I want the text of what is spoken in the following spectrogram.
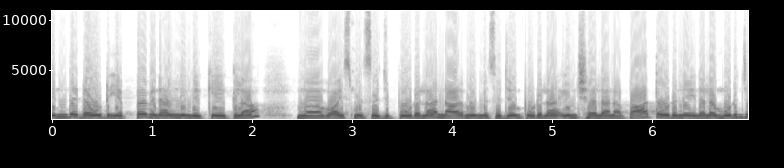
எந்த டவுட் எப்போ வேணாலும் நீங்கள் கேட்கலாம். வாய்ஸ் மெசேஜ் போடலாம் நார்மல் மெசேஜும் போடலாம். இன்ஷால்லா நான் பார்த்த உடனே என்னால் முடிஞ்ச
